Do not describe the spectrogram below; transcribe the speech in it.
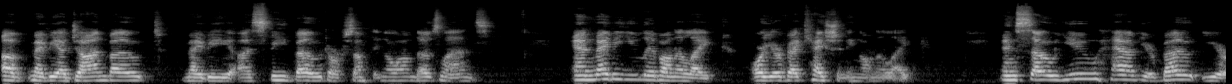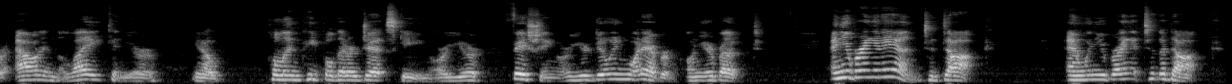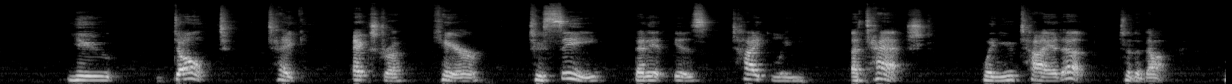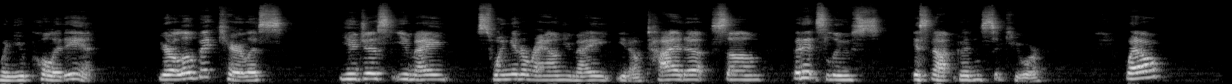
uh, maybe a John boat, maybe a speedboat or something along those lines. And maybe you live on a lake or you're vacationing on a lake. And so you have your boat, you're out in the lake and you're, you know, pulling people that are jet skiing or you're fishing or you're doing whatever on your boat. And you bring it in to dock. And when you bring it to the dock, you don't take extra care to see that it is tightly attached when you tie it up to the dock, when you pull it in. You're a little bit careless you just, you may swing it around, you may, you know, tie it up some, but it's loose. It's not good and secure. Well,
